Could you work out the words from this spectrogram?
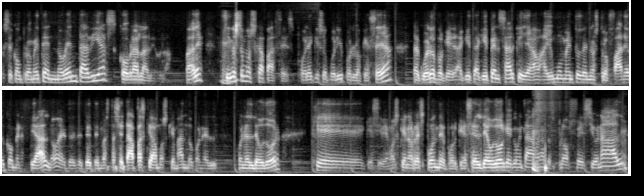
se compromete en 90 días cobrar la deuda. ¿Vale? Si no somos capaces, por X o por Y, por lo que sea, ¿de acuerdo? Porque aquí hay que pensar que llega, hay un momento de nuestro funnel comercial, ¿no? De, nuestras etapas que vamos quemando con el, con el deudor, que, que, si vemos que no responde porque es el deudor que comentábamos antes, profesional,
